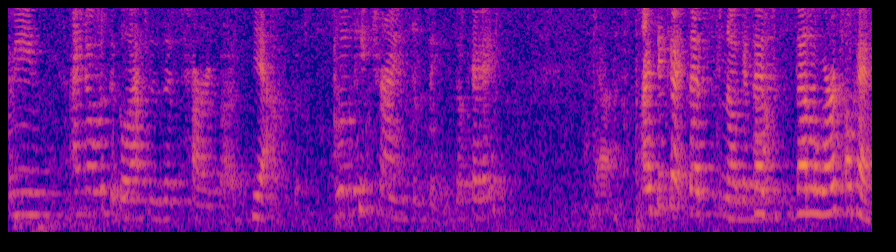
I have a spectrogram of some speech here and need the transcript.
I mean, I know with the glasses, it's hard, bud. Yeah. We'll keep trying some things, okay? Yeah. I think I, that's snug enough. That's, that'll work, okay,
